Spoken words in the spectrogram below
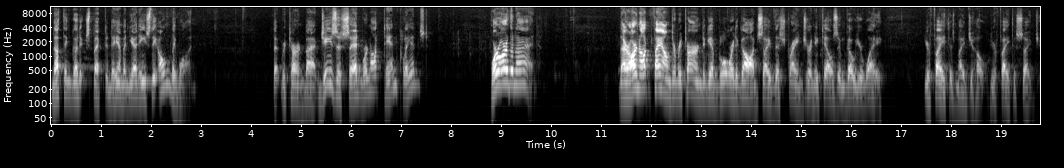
Nothing good expected to him, and yet he's the only one that returned back. Jesus said, We're not ten cleansed. Where are the nine? There are not found to return to give glory to God save this stranger. And he tells him, Go your way. Your faith has made you whole. Your faith has saved you.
